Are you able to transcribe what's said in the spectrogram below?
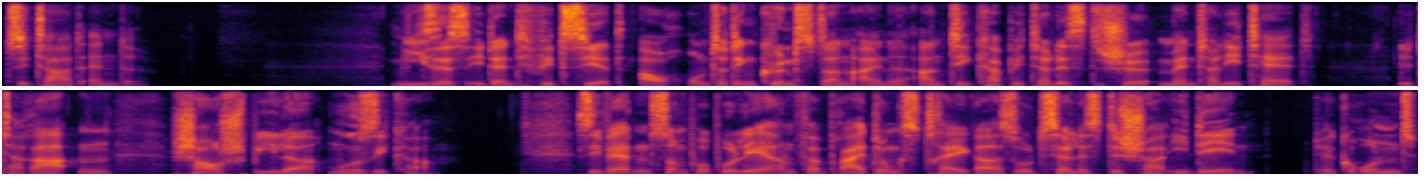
Zitat Ende. Mises identifiziert auch unter den Künstlern eine antikapitalistische Mentalität. Literaten, Schauspieler, Musiker. Sie werden zum populären Verbreitungsträger sozialistischer Ideen. Der Grund,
